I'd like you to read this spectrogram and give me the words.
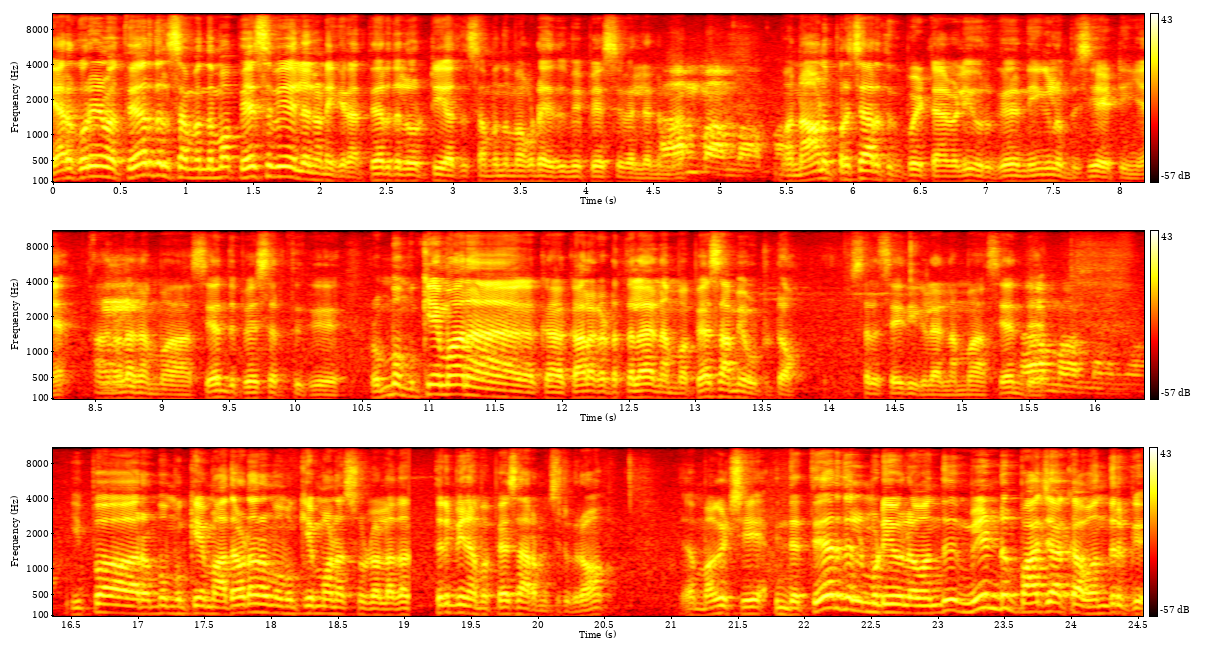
ஏறக்குறைய நம்ம தேர்தல் சம்பந்தமாக பேசவே இல்லைன்னு நினைக்கிறேன். தேர்தல் ஒட்டி அது சம்பந்தமாக கூட எதுவுமே பேசவே இல்லை நம்ம. நானும் பிரச்சாரத்துக்கு போயிட்டேன் வெளியூருக்கு. நீங்களும் பிஸி ஆயிட்டீங்க. அதனால் நம்ம சேர்ந்து பேசுறதுக்கு ரொம்ப முக்கியமான க காலகட்டத்தில் நம்ம பேசாமே விட்டுட்டோம். சில செய்திகளை நம்ம சேர்ந்து. இப்போ ரொம்ப முக்கியமாக அதோட ரொம்ப முக்கியமான சூழலை தான் திரும்பி நம்ம பேச ஆரம்பிச்சிருக்கிறோம். மகிழ்ச்சி. இந்த தேர்தல் முடிவில் வந்து மீண்டும் பாஜக வந்திருக்கு.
